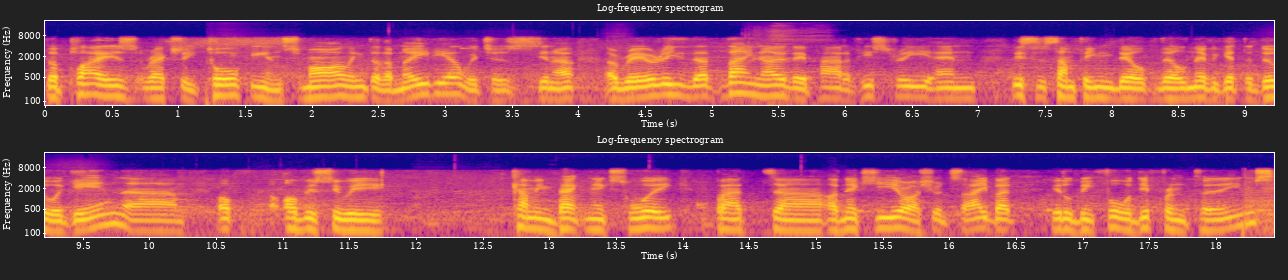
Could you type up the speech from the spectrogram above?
the players are actually talking and smiling to the media, which is you know a rarity. That they know they're part of history, and this is something they'll they'll never get to do again. Um, obviously, we're coming back next week but uh, next year, I should say. But it'll be four different teams,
